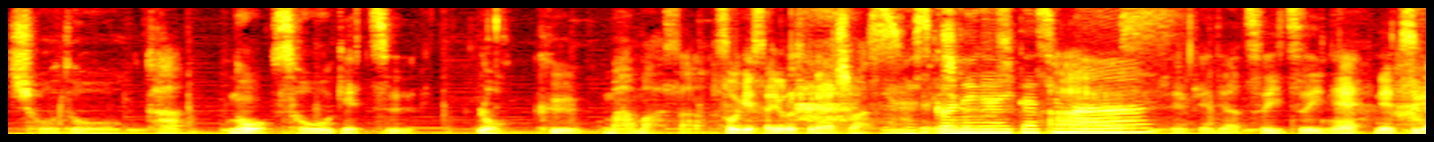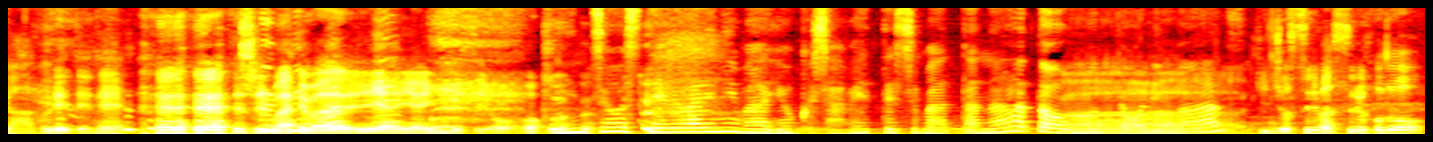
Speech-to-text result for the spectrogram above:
書道家の草月ロックママさん草月さんよろしくお願いしますよろしくお願いいたします。先生ではついついね熱が溢れてね しまいまいやいやいいんですよ緊張してる割にはよく喋ってしまったなと思っておりまあー緊張すればするほど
